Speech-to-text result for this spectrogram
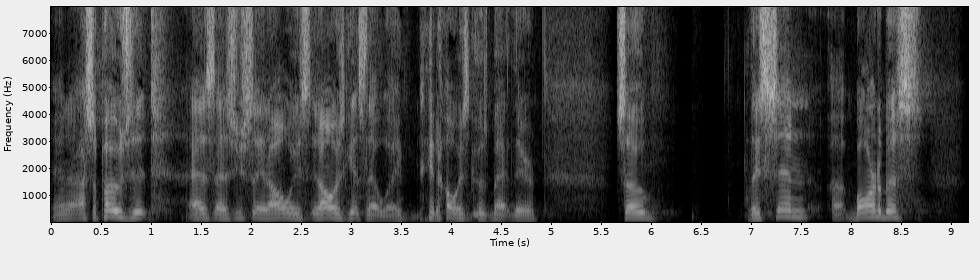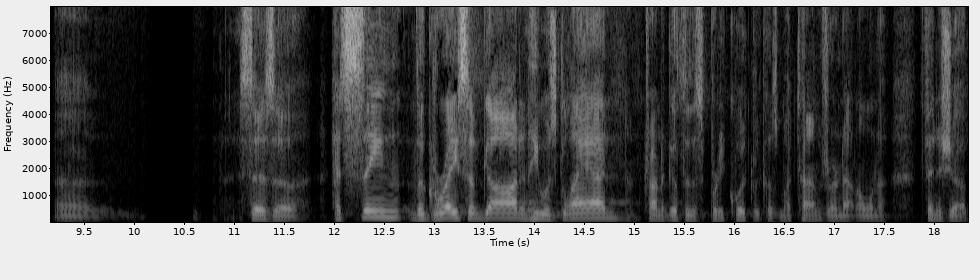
and I suppose it as as you said, always it always gets that way. It always goes back there. So they send uh, Barnabas. Uh, says uh, had seen the grace of God and he was glad. I'm trying to go through this pretty quickly because my time's running out and I want to finish up.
